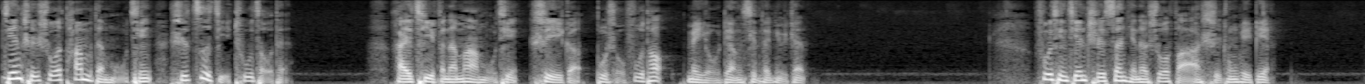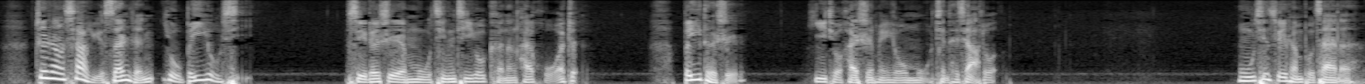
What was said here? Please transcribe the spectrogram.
坚持说他们的母亲是自己出走的，还气愤的骂母亲是一个不守妇道、没有良心的女人。父亲坚持三年的说法始终未变，这让夏雨三人又悲又喜。喜的是母亲极有可能还活着，悲的是，依旧还是没有母亲的下落。母亲虽然不在了，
